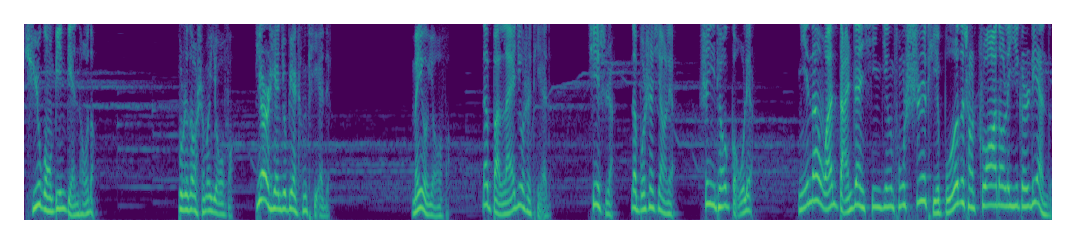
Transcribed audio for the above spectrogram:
徐广斌点头道：“不知道什么妖法，第二天就变成铁的。没有妖法，那本来就是铁的。其实啊，那不是项链，是一条狗链。你那晚胆战心惊，从尸体脖子上抓到了一根链子，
